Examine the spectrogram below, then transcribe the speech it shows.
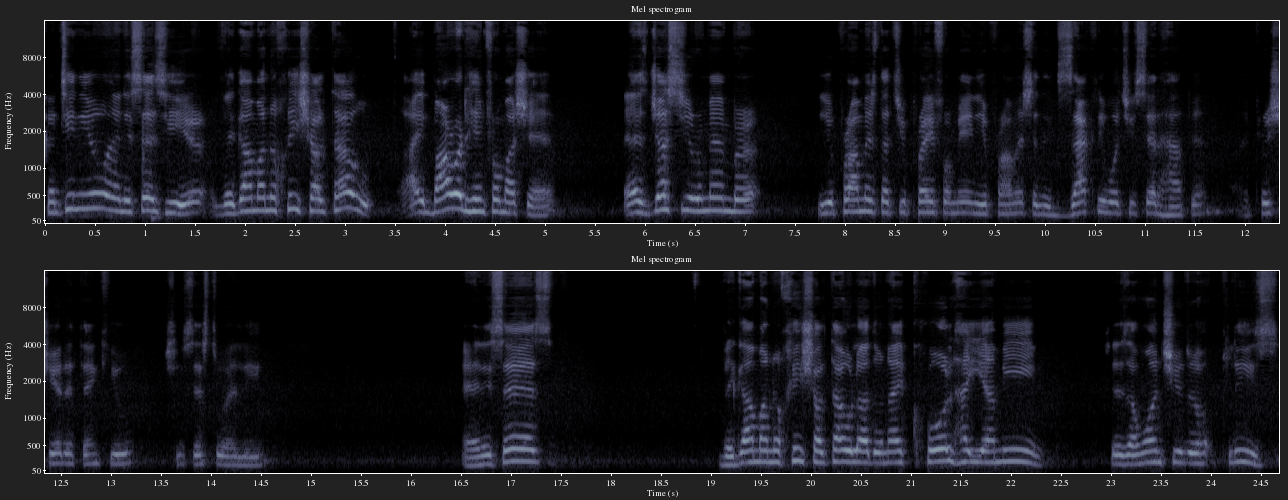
Continue, and it says here, Vegam Anochi Shaltau. I borrowed him from Hashem. As just you remember, you promised that you pray for me, and you promised, and exactly what you said happened. I appreciate it. Thank you. She says to Eli. And he says, Vegam Anochi Shaltau Ladonai Kol Hayamim says, I want you to please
